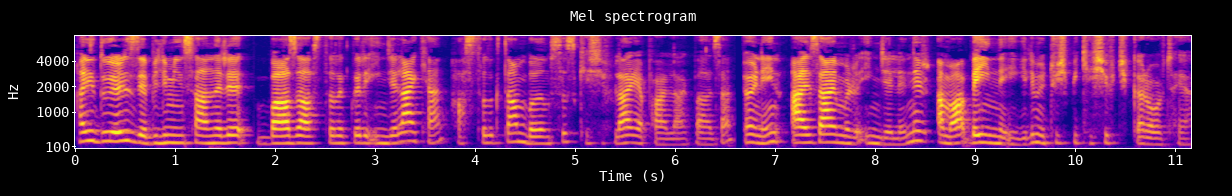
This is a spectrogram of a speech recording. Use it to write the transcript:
Hani duyarız ya bilim insanları bazı hastalıkları incelerken hastalıktan bağımsız keşifler yaparlar bazen. Örneğin Alzheimer'ı incelenir ama beyinle ilgili müthiş bir keşif çıkar ortaya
